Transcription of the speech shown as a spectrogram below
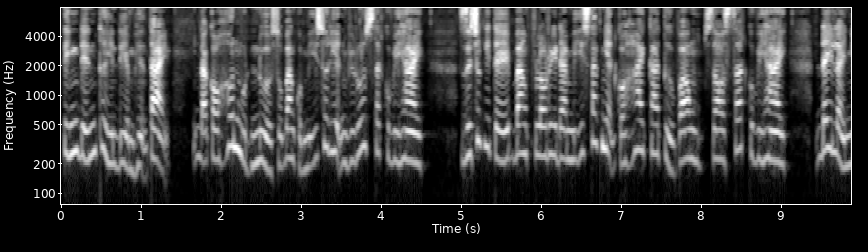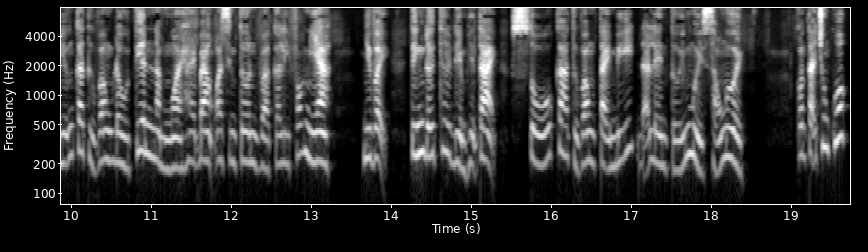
Tính đến thời điểm hiện tại, đã có hơn một nửa số bang của Mỹ xuất hiện virus SARS-CoV-2. Giới chức y tế bang Florida, Mỹ xác nhận có 2 ca tử vong do SARS-CoV-2. Đây là những ca tử vong đầu tiên nằm ngoài hai bang Washington và California. Như vậy, tính đến thời điểm hiện tại, số ca tử vong tại Mỹ đã lên tới 16 người. Còn tại Trung Quốc,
